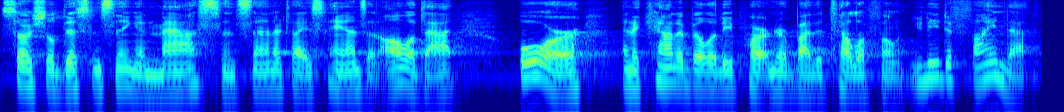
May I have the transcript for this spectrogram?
social distancing and masks and sanitized hands and all of that, or an accountability partner by the telephone. You need to find that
